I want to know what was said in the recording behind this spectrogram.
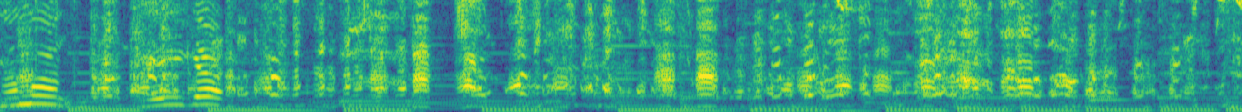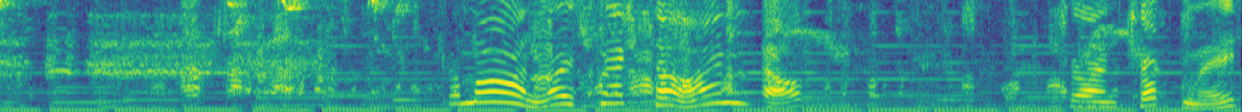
Come on. There you go. Come on, no snack time. Out. Try and chuck me.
